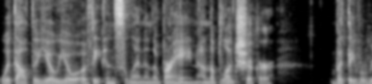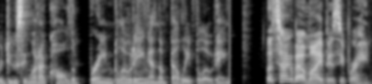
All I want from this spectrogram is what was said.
without the yo yo of the insulin in the brain and the blood sugar, but they were reducing what I call the brain bloating and the belly bloating. Let's talk about my busy brain.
